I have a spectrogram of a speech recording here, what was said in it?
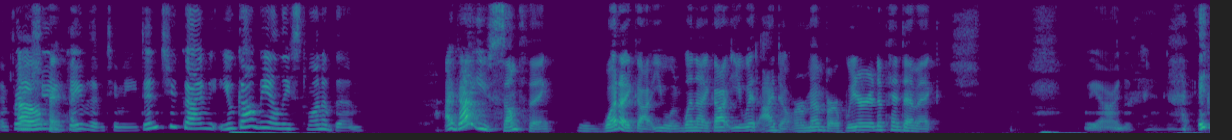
I'm pretty Oh, sure okay. you gave them to me. Didn't you guy me? You got me at least one of them. I got you something. What I got you and when I got you it, I don't remember. We're in a pandemic. We are in a pandemic. It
